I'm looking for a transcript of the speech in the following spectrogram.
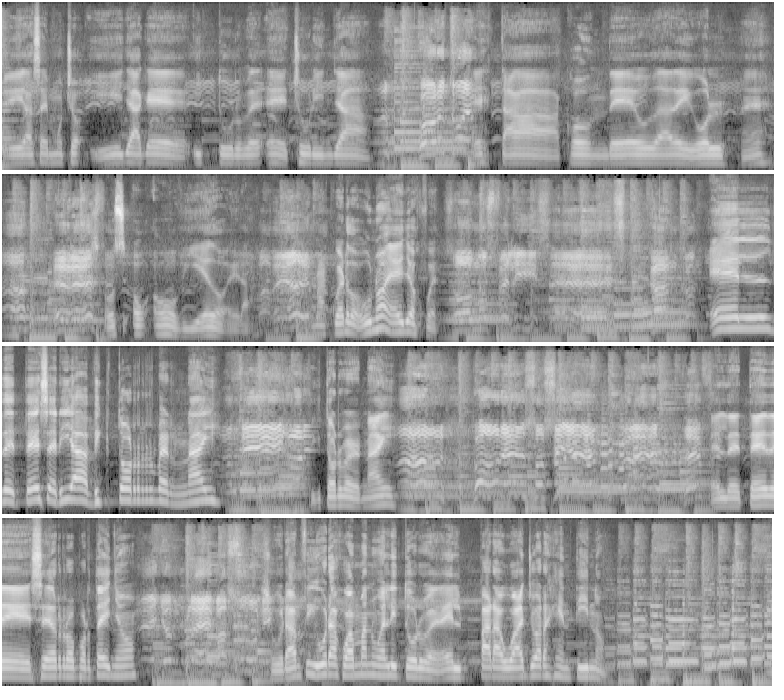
Sí, hace mucho. Y ya que Iturbe, eh, Churín ya está con deuda de gol. O, o- Oviedo era. Me acuerdo, uno de ellos fue. El DT sería Víctor Bernay. Víctor Bernay. El DT de Cerro Porteño. Su gran figura Juan Manuel Iturbe, el paraguayo argentino.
